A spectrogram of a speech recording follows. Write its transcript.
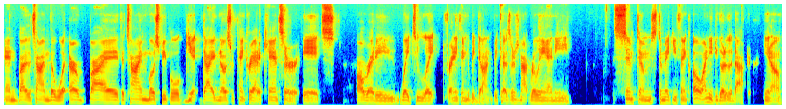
and by the time the what or by the time most people get diagnosed with pancreatic cancer, it's already way too late for anything to be done because there's not really any symptoms to make you think, "Oh, I need to go to the doctor," you know.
